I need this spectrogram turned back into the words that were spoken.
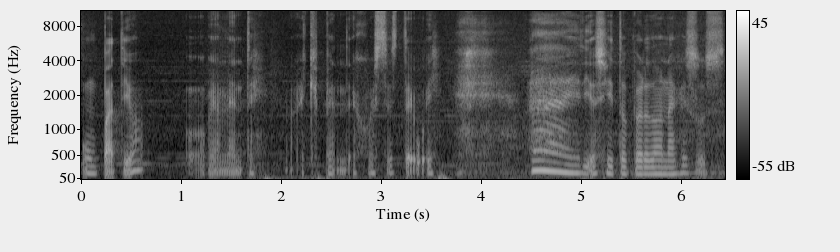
un patio obviamente. Ay qué pendejo es este güey. Ay diosito perdona Jesús.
